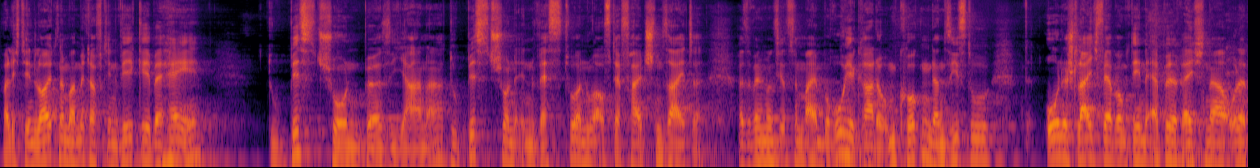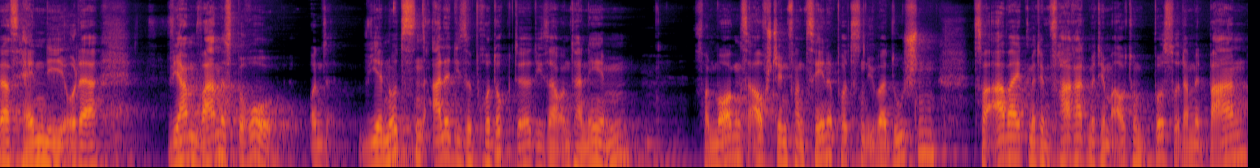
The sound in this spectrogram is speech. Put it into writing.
Weil ich den Leuten immer mit auf den Weg gebe, hey, du bist schon Börsianer, du bist schon Investor, nur auf der falschen Seite. Also wenn wir uns jetzt in meinem Büro hier gerade umgucken, dann siehst du ohne Schleichwerbung den Apple-Rechner oder das Handy oder wir haben ein warmes Büro und wir nutzen alle diese Produkte dieser Unternehmen von morgens aufstehen, von Zähneputzen über Duschen, zur Arbeit mit dem Fahrrad, mit dem Auto, Bus oder mit Bahn,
